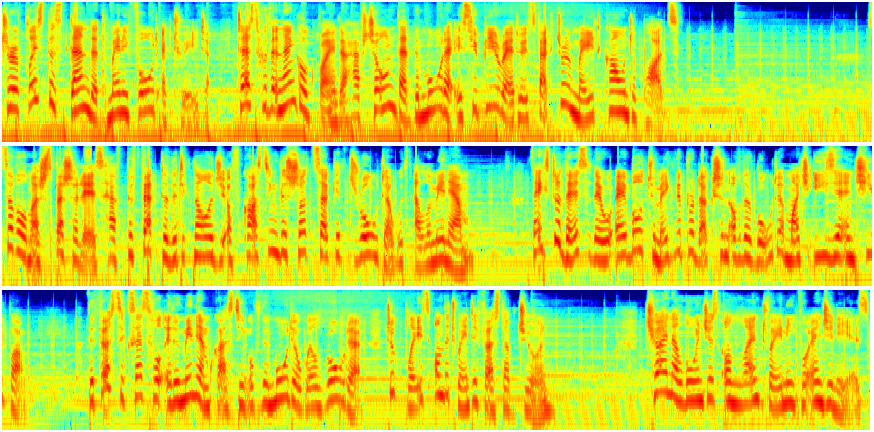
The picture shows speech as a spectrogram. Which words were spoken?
to replace the standard manifold actuator. Tests with an angle grinder have shown that the motor is superior to its factory-made counterparts. Sovelmash specialists have perfected the technology of casting the short-circuit rotor with aluminium. Thanks to this, they were able to make the production of the rotor much easier and cheaper. The first successful aluminium casting of the motor wheel rotor took place on the 21st of June. China launches online training for engineers.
